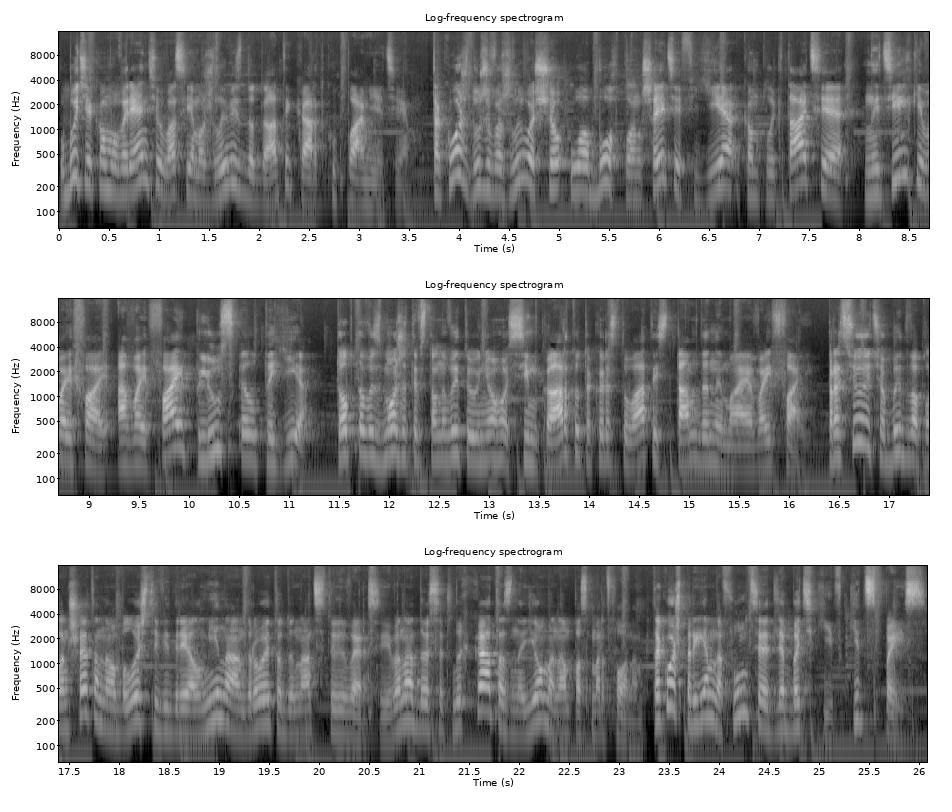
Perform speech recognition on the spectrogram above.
У будь-якому варіанті у вас є можливість додати картку пам'яті. Також дуже важливо, що у обох планшетів є комплектація не тільки Wi-Fi, а Wi-Fi плюс LTE. Тобто ви зможете встановити у нього сім-карту та користуватись там, де немає Wi-Fi. Працюють обидва планшети на оболочці від Realme на Android 11 версії. Вона досить легка та знайома нам по смартфонам. Також приємна функція для батьків Kid Space.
